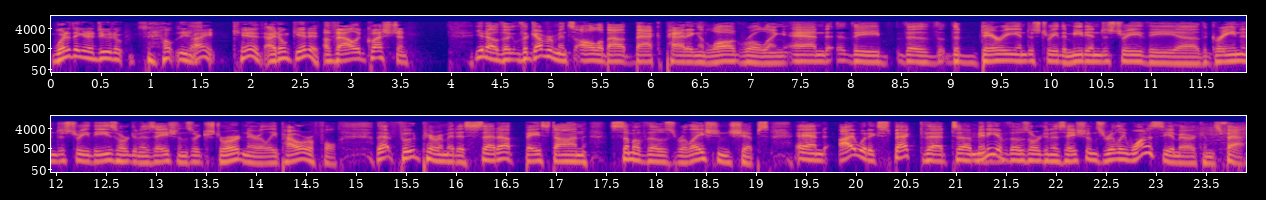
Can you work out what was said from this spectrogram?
what are they going to do to help these right. kids? I don't get it. A valid question you know the the government's all about back patting and log rolling, and the the the, the dairy industry, the meat industry, the uh, the grain industry. These organizations are extraordinarily powerful. That food pyramid is set up based on some of those relationships, and I would expect that uh, many of those organizations really want to see Americans fat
